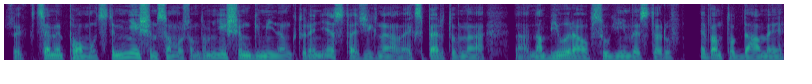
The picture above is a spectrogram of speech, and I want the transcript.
że chcemy pomóc tym mniejszym samorządom, mniejszym gminom, które nie stać ich na ekspertów, na, na, na biura obsługi inwestorów. My wam to damy,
